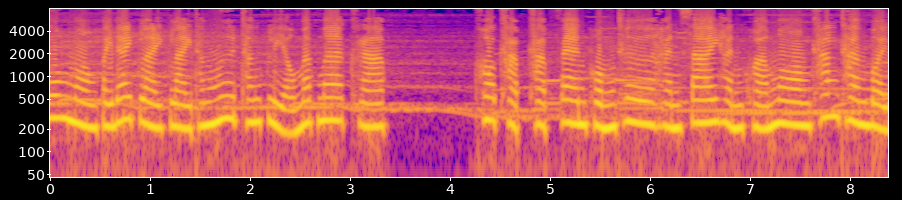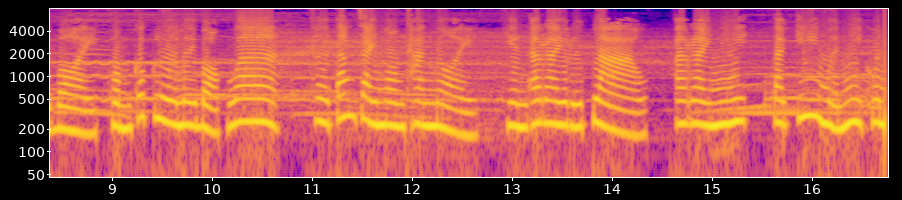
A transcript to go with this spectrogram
ล่งๆมองไปได้ไกลๆทั้งมืดทั้งเปลี่ยวมากๆครับพอขับขับแฟนผมเธอหันซ้ายหันขวามองข้างทางบ่อยๆ ผมก็กลัวเลยบอกว่า เธอตั้งใจมองทางหน่อย เห็นอะไรหรือเปล่า อะไรนี้ ตะกี้เหมือนมีคน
